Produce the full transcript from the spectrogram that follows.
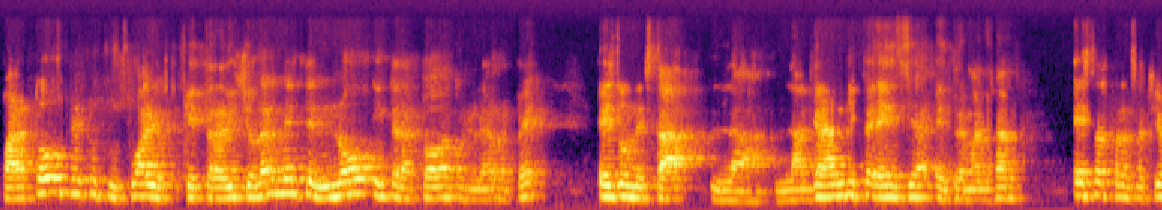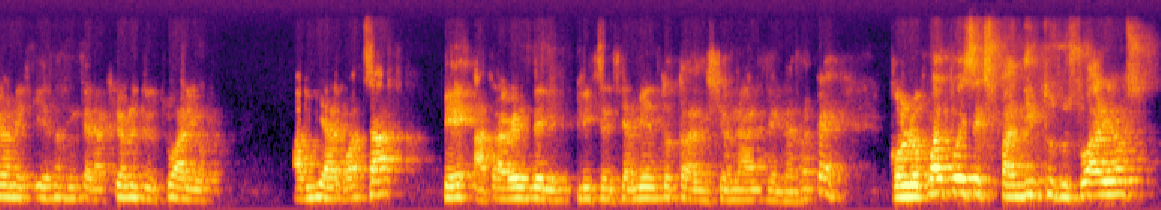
para todos estos usuarios que tradicionalmente no interactuaban con el ERP es donde está la, la gran diferencia entre manejar estas transacciones y esas interacciones de usuario vía WhatsApp que a través del licenciamiento tradicional del ERP. Con lo cual puedes expandir tus usuarios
